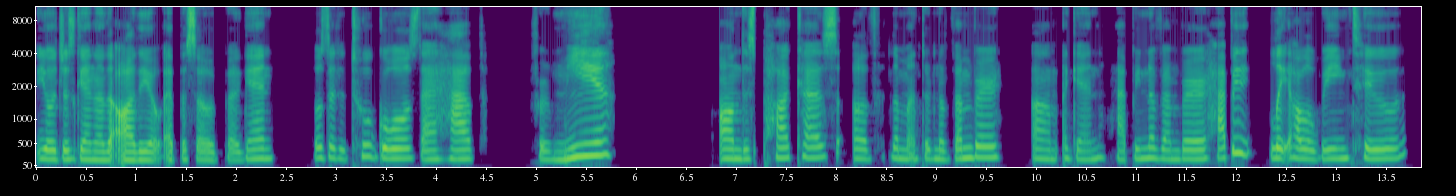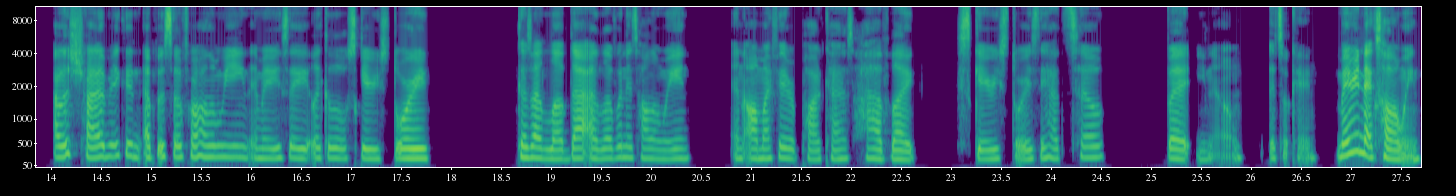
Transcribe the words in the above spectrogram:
You'll just get another audio episode. But again, those are the two goals that I have for me on this podcast of the month of November. Um, again, happy November. Happy late Halloween too. I was trying to make an episode for Halloween and maybe say like a little scary story because I love that. I love when it's Halloween and all my favorite podcasts have like scary stories they have to tell. But, you know, it's okay. Maybe next Halloween,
